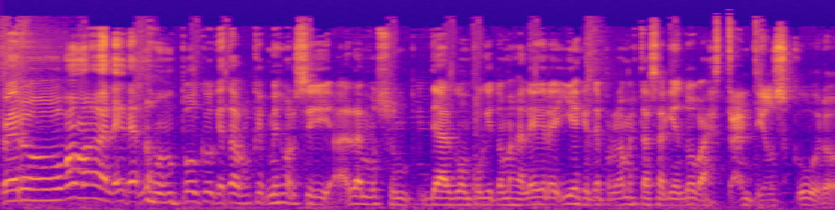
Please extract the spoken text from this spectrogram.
Pero vamos a alegrarnos un poco, que tal que mejor si hablamos de algo un poquito más alegre. Y es que este programa está saliendo bastante oscuro.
